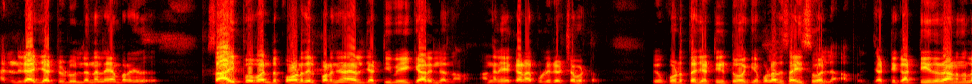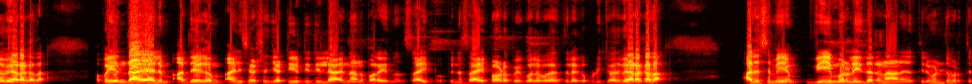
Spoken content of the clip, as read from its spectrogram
ആന്റണി രാജു ജട്ടി ഇടൂല്ല എന്നല്ല ഞാൻ പറഞ്ഞത്. സായിപ്പ് പണ്ട് കോടതിയിൽ പറഞ്ഞാൽ അയാൾ ജട്ടി ഉപയോഗിക്കാറില്ല എന്നാണ് അങ്ങനെയൊക്കെയാണ് പുള്ളി രക്ഷപ്പെട്ടത്. കൊടുത്ത ജട്ടി ഇട്ട് നോക്കിയപ്പോൾ അത് സൈസും അല്ല. അപ്പോൾ ജട്ടി കട്ട് ചെയ്തതാണെന്നുള്ള വേറെ കഥ. അപ്പോൾ എന്തായാലും അദ്ദേഹം അതിനുശേഷം ജട്ടി ഇട്ടിട്ടില്ല എന്നാണ് പറയുന്നത് സായിപ്പ്. പിന്നെ സായിപ്പ് അവിടെ പോയി കൊലപാതകത്തിലൊക്കെ പിടിച്ചു. അത് വേറെ കഥ. അതേസമയം വി മുരളീധരനാണ് തിരുവനന്തപുരത്ത്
